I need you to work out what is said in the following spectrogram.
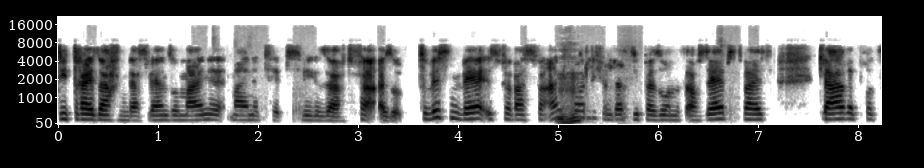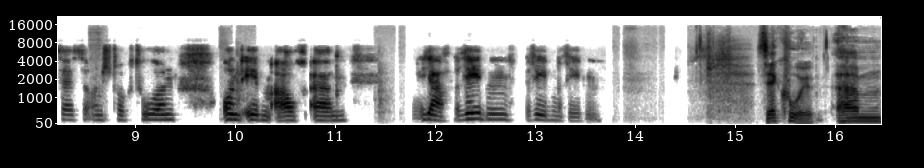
die drei Sachen, das wären so meine, meine Tipps. Wie gesagt, also zu wissen, wer ist für was verantwortlich mhm. und dass die Person es auch selbst weiß, klare Prozesse und Strukturen und eben auch ähm, ja, reden, reden, reden. Sehr cool. Ähm,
